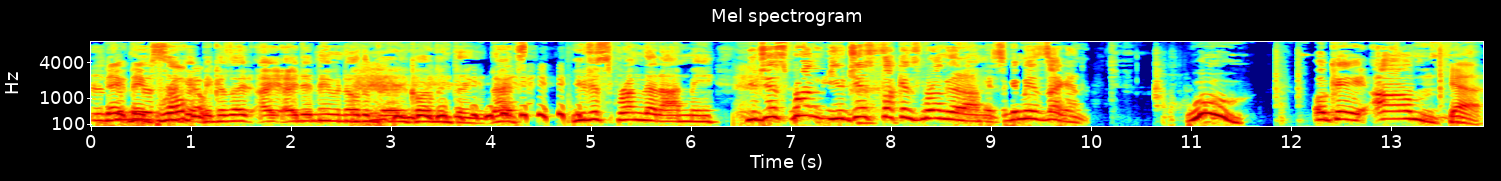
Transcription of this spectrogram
They- give me they a broke second because I, I I didn't even know the Baron Corbin thing. That's you just sprung that on me. You just sprung. You just fucking sprung that on me. So give me a second. Woo. Okay. Um. Yeah.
